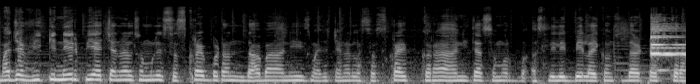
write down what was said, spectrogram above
माझ्या विकी नेरपी या चॅनलसमोर सबस्क्राईब बटन दाबा आणि माझ्या चॅनलला सबस्क्राईब करा आणि त्यासमोर असलेले बेल आयकॉनसुद्धा टच करा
